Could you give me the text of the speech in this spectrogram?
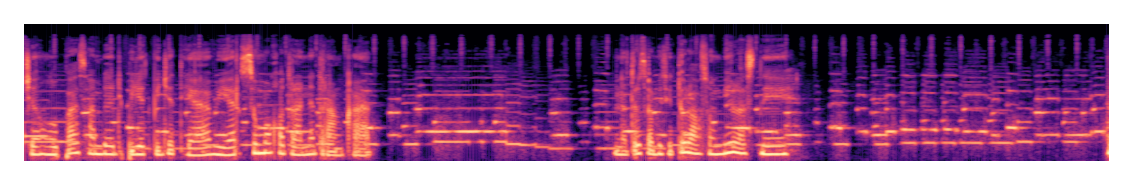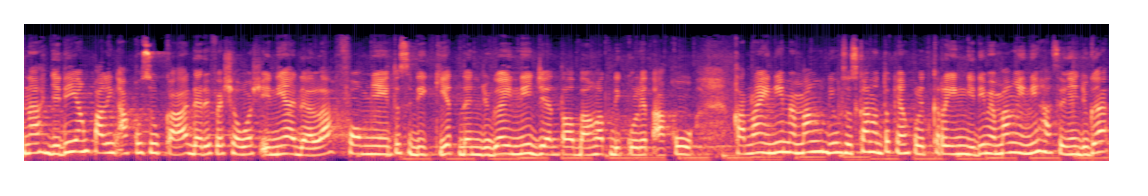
Jangan lupa sambil dipijat-pijat ya, biar semua kotorannya terangkat. Nah, terus habis itu langsung bilas deh. Nah, jadi yang paling aku suka dari facial wash ini adalah foamnya itu sedikit dan juga ini gentle banget di kulit aku. Karena ini memang dikhususkan untuk yang kulit kering. Jadi memang ini hasilnya juga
